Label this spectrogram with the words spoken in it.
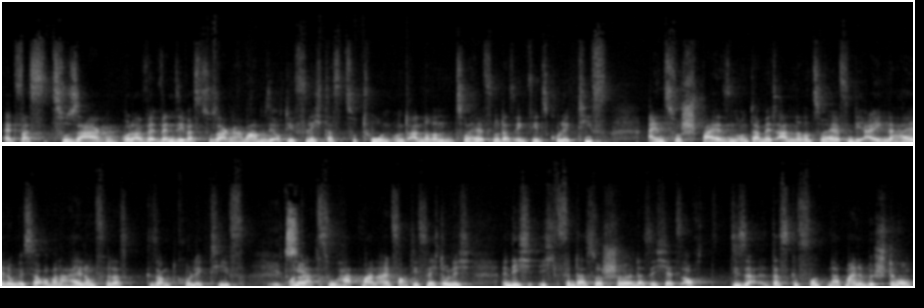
etwas zu sagen. Oder wenn sie was zu sagen haben, haben sie auch die Pflicht, das zu tun und anderen zu helfen und das irgendwie ins Kollektiv einzuspeisen und damit anderen zu helfen. Die eigene Heilung ist ja auch immer eine Heilung für das Gesamtkollektiv. Exakt. Und dazu hat man einfach die Pflicht. Und ich, ich, ich finde das so schön, dass ich jetzt auch diese, das gefunden habe, meine Bestimmung.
